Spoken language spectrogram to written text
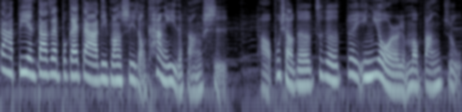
大便大在不该大的地方是一种抗议的方式。好、不晓得这个对婴幼儿有没有帮助？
